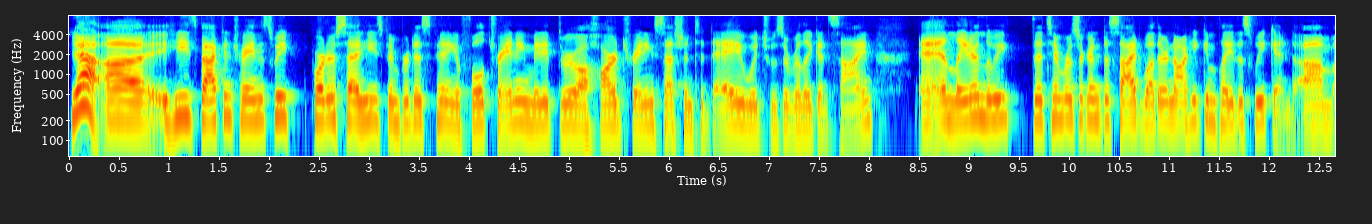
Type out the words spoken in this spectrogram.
Yeah, uh, he's back in training this week. Porter said he's been participating in full training, made it through a hard training session today, which was a really good sign. And, later in the week, the Timbers are going to decide whether or not he can play this weekend. Um,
